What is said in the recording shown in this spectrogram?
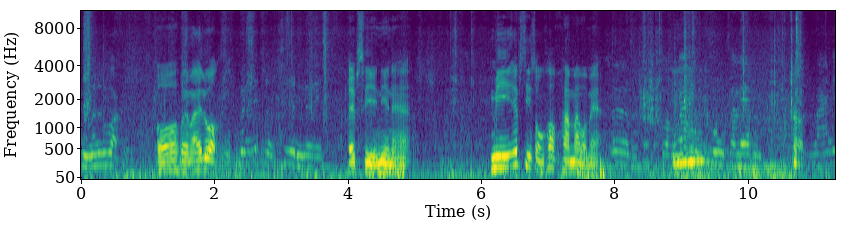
นี่มันลวกอ๋อใบไม้ลวก มันไม่สดชื่นเลย FC นี่นะฮะ มี FC ส่งข้อความมาบอกแม่ เออบอกว่ามุงแสลมครับต้นไม้ไม่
